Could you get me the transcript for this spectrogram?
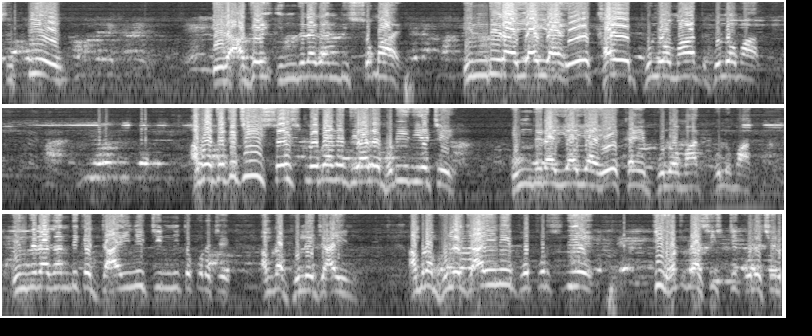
সিপিএম এর আগে ইন্দিরা গান্ধীর সময়, ইন্দিরা ইয়া ইয়া এ খায়ে ভুলো মাত ভুলো মাত। আমরা দেখেছি সেই স্লোগানে দেয়ালে ভরিয়ে দিয়েছে, ইন্দিরা ইয়া ইয়া এ খায়ে ভুলো মাত ভুলো মাত। ইন্দিরা গান্ধীকে ডাইনি চিহ্নিত করেছে, আমরা ভুলে যাইনি। আমরা ভুলে যাইনি বোপর্স দিয়ে কি ঘটনা সৃষ্টি করেছিল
